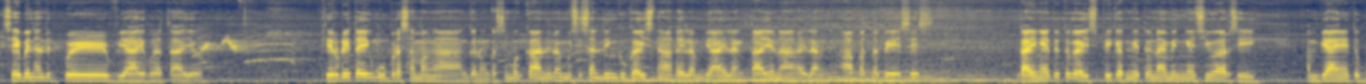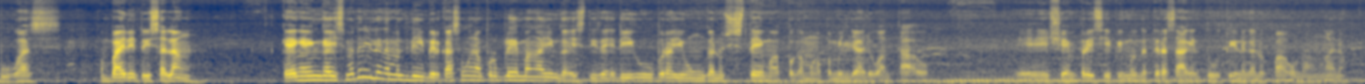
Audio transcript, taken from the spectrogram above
700 per biyahe pala tayo. Pero di tayo umubra sa mga ganun. Kasi magkano lang, mas isang linggo guys, nakakailang biyahe lang tayo, nakakailang apat na beses. Gaya nga ito, ito guys, pick up nito namin ngayon si URC. Ang biyahe nito bukas. Ang bayad nito isa lang. Kaya ngayon guys, madali lang naman deliver. Kaso nga problema ngayon guys, di, di ubra yung ganong sistema pag ang mga pamilyado ang tao. Eh, syempre, isipin mo, natira sa akin, tuti, nagano pa ako ng ano.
